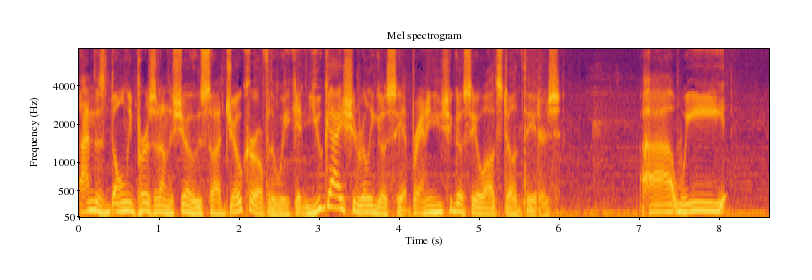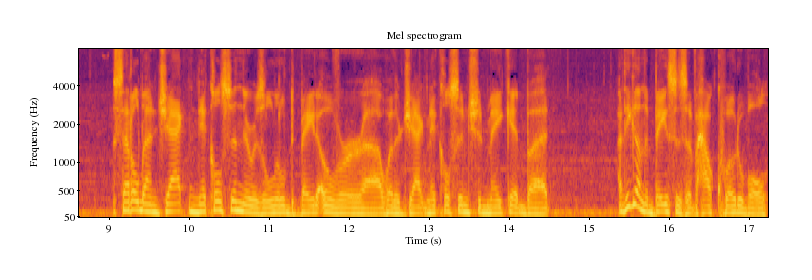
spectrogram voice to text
I'm the only person on the show who saw Joker over the weekend. You guys should really go see it. Brandon, you should go see it while it's still in theaters. Uh, we settled on Jack Nicholson. There was a little debate over uh, whether Jack Nicholson should make it, but I think on the basis of how quotable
